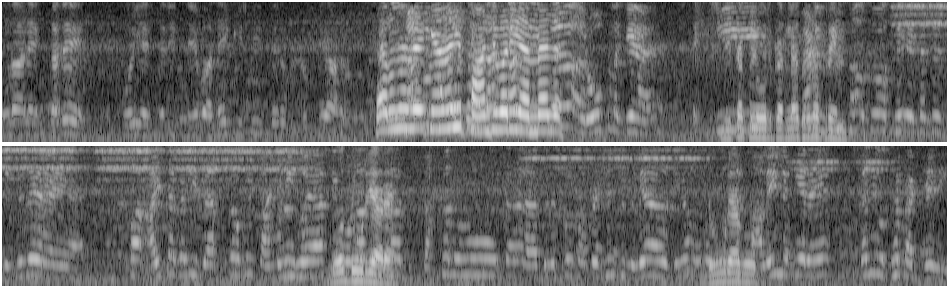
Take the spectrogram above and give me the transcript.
ਉਹਨਾਂ ਨੇ ਕਦੇ ਕੋਈ ਇੱਥੇ ਦੀ ਸੇਵਾ ਨਹੀਂ ਕੀਤੀ ਸਿਰਫ ਲੁੱਟਿਆ। ਸਰ ਉਹਨਾਂ ਨੇ ਕਹਿਣਾ ਕਿ ਪੰਜ ਵਾਰੀ ਐਮਐਲ ਆਰੋਪ ਲੱਗਿਆ ਹੈ। ਨੀਤਾ close ਕਰ ਲੈ ਥੋੜਾ frame। ਸਾਲ ਤੋਂ ਉੱਥੇ ਕਹਿੰਦੇ ਜਿੱਤਦੇ ਰਹੇ ਆ ਪਰ ਅੱਜ ਤੱਕ ਕਦੀ ਵੈਸਟ ਦਾ ਕੋਈ ਕੰਮ ਨਹੀਂ ਹੋਇਆ ਤੇ ਬਹੁਤ ਦੂਰ ਜਾ ਰਿਹਾ ਹੈ। ਦਫ਼ਤਰ ਨੂੰ ਮਿਊਨਿਸਪਲ ਕਾਰਪੋਰੇਸ਼ਨ ਚ ਮਿਲਿਆ ਹੋਇਆ ਸੀਗਾ ਉਹਨੂੰ ਦੂਰ ਹੈ ਬਹੁਤ। ਹੀ ਲੱਗੇ ਰਹੇ ਕਦੀ ਉੱਥੇ ਬੈਠੇ ਨਹੀਂ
